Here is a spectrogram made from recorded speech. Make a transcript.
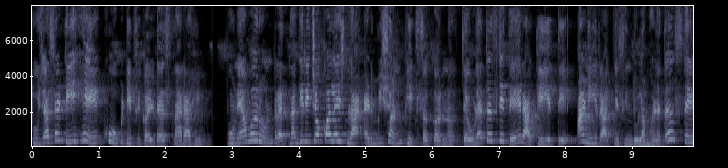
तुझ्यासाठी हे खूप डिफिकल्ट असणार आहे. पुण्यावरून रत्नागिरीच्या कॉलेजला ॲडमिशन फिक्स करणं. तेवढ्यातच तिथे राखी येते. आणि राखी सिंधूला म्हणत असते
